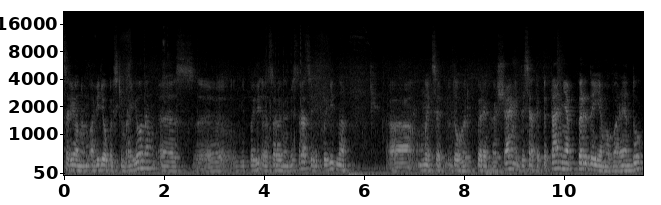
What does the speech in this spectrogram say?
з районом Авідіопольським районом з, районної адміністрації відповідно. Ми це договір перекращаємо. Десяте питання. Передаємо в оренду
